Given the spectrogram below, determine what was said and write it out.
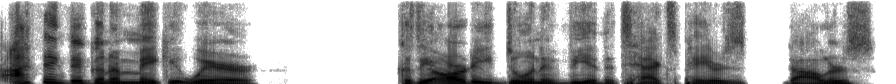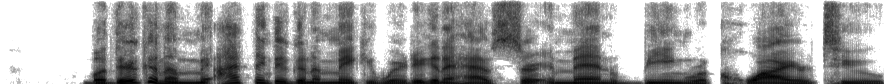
I think they're gonna make it where because they're already doing it via the taxpayers' dollars, but they're gonna, I think they're gonna make it where they're gonna have certain men being required to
